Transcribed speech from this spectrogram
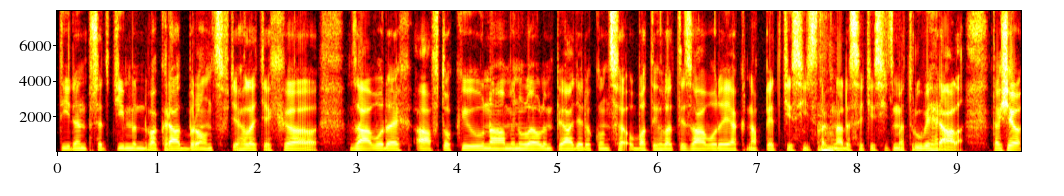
týden předtím dvakrát bronz v těchto těch uh, závodech a v Tokiu na minulé olympiádě dokonce oba tyhle ty závody, jak na 5000, tak na 10 tisíc metrů vyhrála. Takže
